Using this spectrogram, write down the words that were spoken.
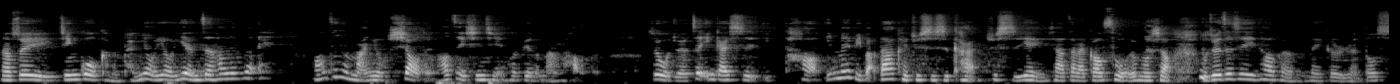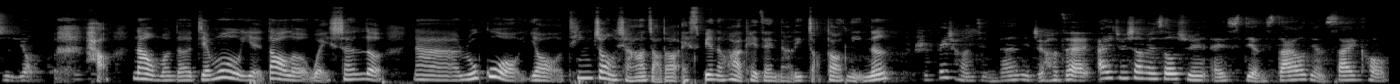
那所以经过可能朋友也有验证，他们就说，哎，好像真的蛮有效的，然后自己心情也会变得蛮好的。所以我觉得这应该是一套，it maybe 吧，大家可以去试试看，去实验一下，再来告诉我有没有效。我觉得这是一套可能每个人都适用。好，那我们的节目也到了尾声了。那如果有听众想要找到 S 边的话，可以在哪里找到你呢？是非常简单，你只要在 IG 上面搜寻 S 点 Style 点 Cycle，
